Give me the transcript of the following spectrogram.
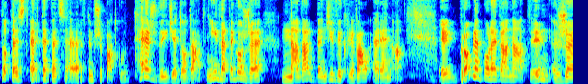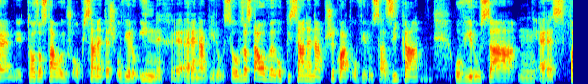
to test RT-PCR w tym przypadku też wyjdzie dodatni, dlatego że nadal będzie wykrywał RNA. Y, Problem polega na tym, że to zostało już opisane też u wielu innych RNA wirusów. Zostało opisane na przykład u wirusa Zika, u wirusa mm, RSV,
